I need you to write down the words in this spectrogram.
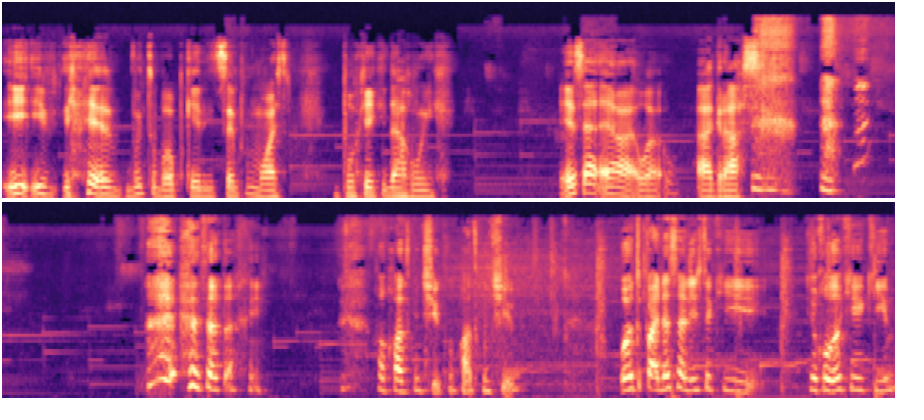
E, e é muito bom porque ele sempre mostra o porquê que dá ruim. Essa é a, a, a graça. Exatamente. Concordo contigo, concordo contigo. Outro pai dessa lista que, que eu coloquei aqui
